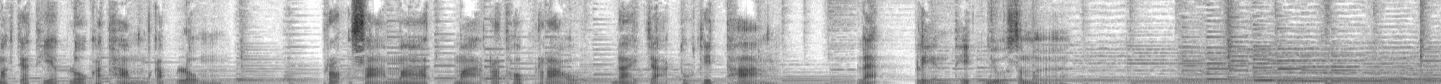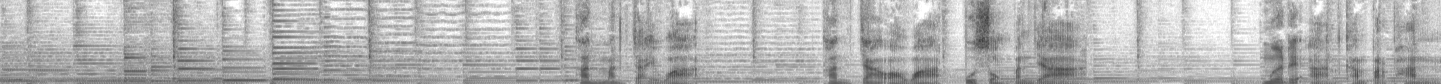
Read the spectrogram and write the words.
มักจะเทียบโลกธรรมกับลม เพราะสามารถมากระทบเราได้จากทุกทิศทาง และเปลี่ยนทิศอยู่เสมอท่านมั่นใจว่า ท่านเจ้าอาวาสผู้ทรงปัญญา เมื่อได้อ่านคำประพันธ์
